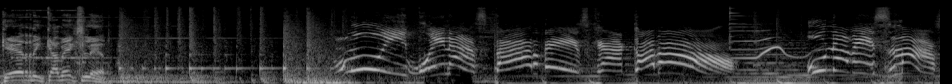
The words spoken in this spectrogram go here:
Kerrika Wexler. Muy buenas tardes, Jacobo. Una vez más,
